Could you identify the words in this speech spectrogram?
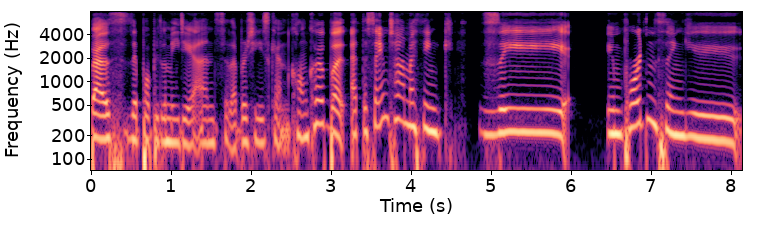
both the popular media and celebrities can conquer. But at the same time, I think the important thing you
